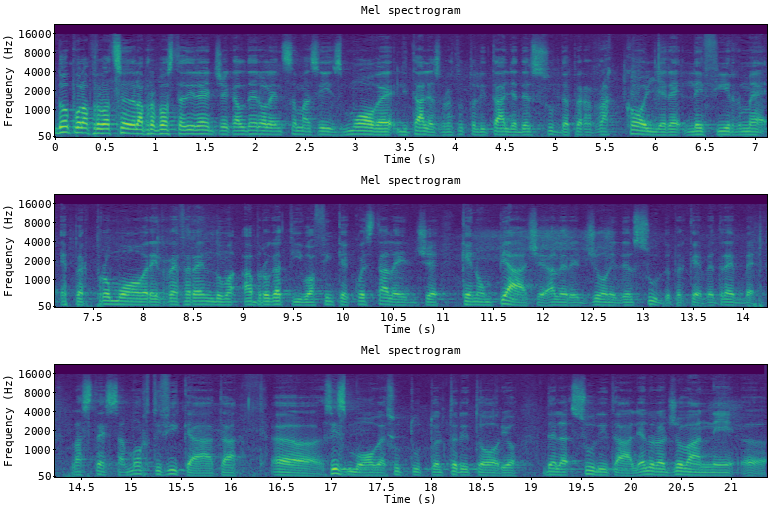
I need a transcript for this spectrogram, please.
Dopo l'approvazione della proposta di legge Calderola insomma, si smuove l'Italia, soprattutto l'Italia del Sud, per raccogliere le firme e per promuovere il referendum abrogativo affinché questa legge, che non piace alle regioni del Sud perché vedrebbe la stessa mortificata, eh, si smuove su tutto il territorio del Sud Italia. Allora Giovanni, eh,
